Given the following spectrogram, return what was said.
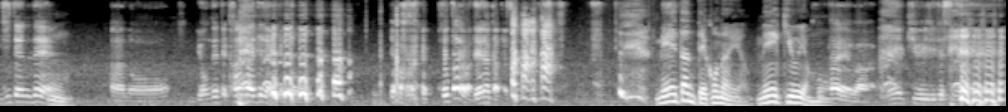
時点で、うんあのー、読んでて考えてないけど、やっぱ答えは出なかったですね。名探偵コナンやん迷宮やんもう答えは迷宮入りですね。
